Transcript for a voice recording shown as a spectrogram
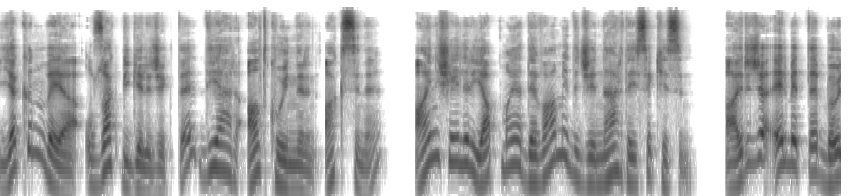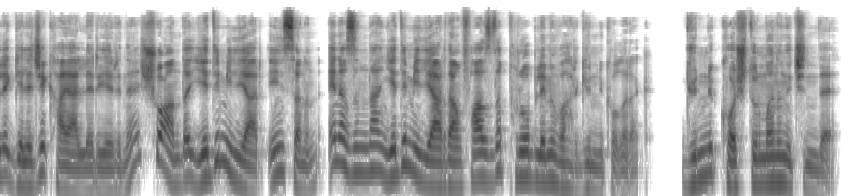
Yakın veya uzak bir gelecekte diğer altcoin'lerin aksine aynı şeyleri yapmaya devam edeceği neredeyse kesin. Ayrıca elbette böyle gelecek hayalleri yerine şu anda 7 milyar insanın en azından 7 milyardan fazla problemi var günlük olarak. Günlük koşturmanın içinde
